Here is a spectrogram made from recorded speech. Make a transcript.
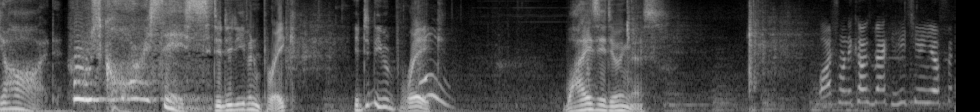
god. Whose car is this? Did it even break? It didn't even break. Why is he doing this? Watch when he comes back and hit you in your face.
